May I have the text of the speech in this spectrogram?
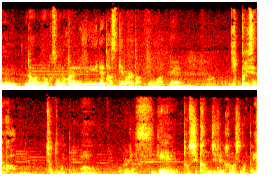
ら。うん、だからなんかそんな感じで助けられたっていうのがあってぎっくり背中、ちょっと待って。う俺らすげえ年感じる話になったね。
